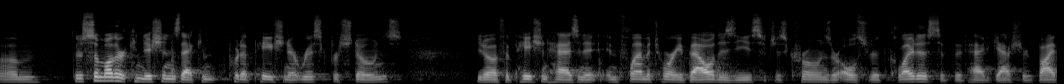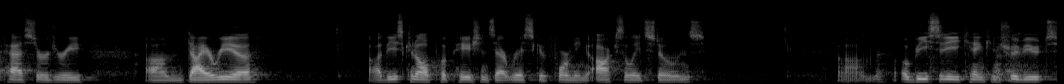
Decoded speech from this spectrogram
Um, there's some other conditions that can put a patient at risk for stones. You know, if a patient has an inflammatory bowel disease such as Crohn's or ulcerative colitis, if they've had gastric bypass surgery, um, diarrhea, uh, these can all put patients at risk of forming oxalate stones. Um, obesity can contribute.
